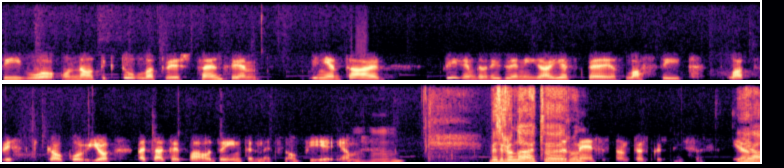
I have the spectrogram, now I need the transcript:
dzīvo un nav tik tuvu latviešu centriem, viņiem tā ir brīžiem gan arī vienīgā iespēja lasīt latviski kaut ko, jo vecākai paudze internets nav pieejams. Mm -hmm. Bet runājot, run... mēs esam tas, kas viņus Jā. jā,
